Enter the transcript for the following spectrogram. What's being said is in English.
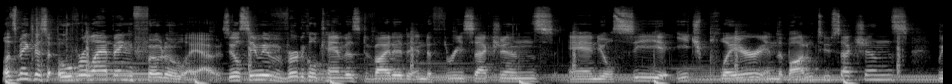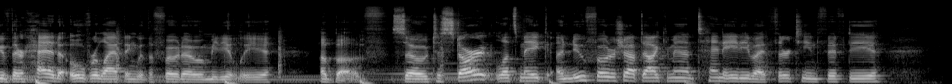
Let's make this overlapping photo layout. So you'll see we have a vertical canvas divided into three sections, and you'll see each player in the bottom two sections, we have their head overlapping with the photo immediately above. So to start, let's make a new Photoshop document, 1080 by 1350,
